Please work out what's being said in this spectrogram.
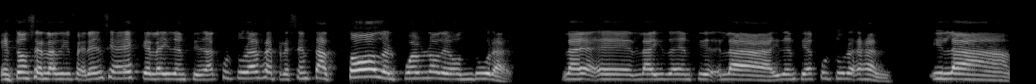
Entonces, la diferencia es que la identidad cultural representa a todo el pueblo de Honduras. La, eh, la, la identidad cultural y la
